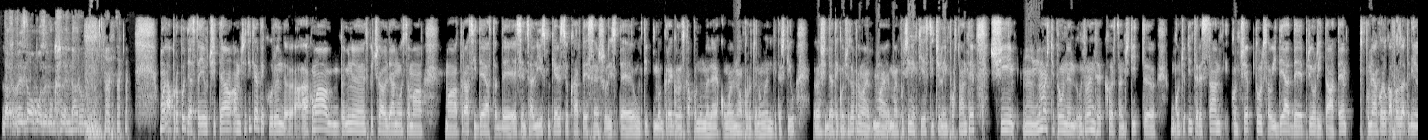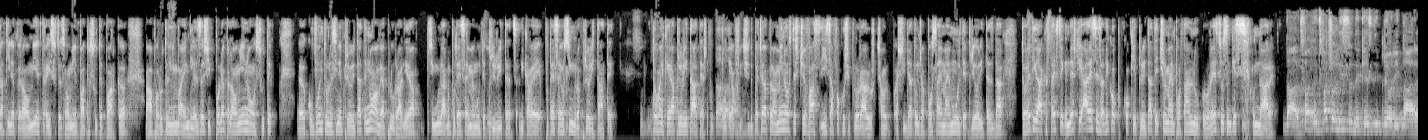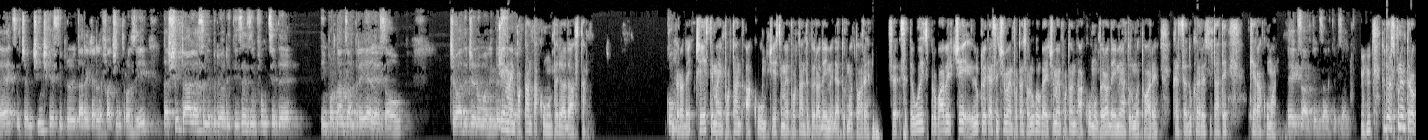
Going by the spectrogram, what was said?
Dacă vrei să dau o poză cu calendarul Mă, apropo de asta, eu citeam, am citit chiar de curând, acum pe mine în special de anul ăsta m-a, m-a atras ideea asta de esențialism, chiar este o carte Essentialist de un tip McGregor, îmi scapă numele acum, nu a apărut în română din câte știu, uh, și de a te concentra pe mai, mai, mai puține chestii, cele importante. Și mm, nu mai știu pe unde, într-una dintre cărți am citit uh, un concept interesant, conceptul sau ideea de prioritate Spune acolo că a fost luată din latină pe la 1300 sau 1400 parcă, a apărut în limba engleză și până pe la 1900 uh, cuvântul în sine prioritate nu avea plural, era singular, nu puteai să ai mai multe priorități, adică aveai, puteai să ai o singură prioritate. Tocmai că era prioritatea și da, puteau da, da. Și după aceea, pe la 1900 și ceva, i s-a făcut și pluralul și de atunci poți să ai mai multe priorități. Dar, teoretic, dacă stai să te gândești, are sens. Adică, ok, prioritatea e cel mai important lucru. Restul sunt chestii secundare. Da, îți, fa- îți faci o listă de chestii prioritare, să zicem 5 chestii prioritare care le faci într-o zi, dar și pe alea să le prioritizezi în funcție de importanța între ele sau ceva de genul mă gândesc. Ce e mai important acum în perioada asta? Cum? În perioada, ce este mai important acum? Ce este mai important în perioada imediat următoare? Să, să te uiți probabil ce lucrurile care sunt cel mai important sau lucrurile care sunt cel mai important acum, în perioada imediat următoare, care să aducă rezultate chiar acum. Exact, exact, exact. Uh-huh. Tudor, spune-mi, te rog,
